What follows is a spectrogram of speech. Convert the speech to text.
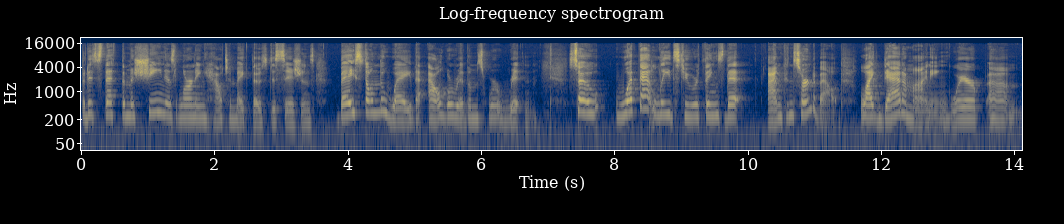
but it's that the machine is learning how to make those decisions based on the way the algorithms were written. So, what that leads to are things that I'm concerned about, like data mining, where um,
